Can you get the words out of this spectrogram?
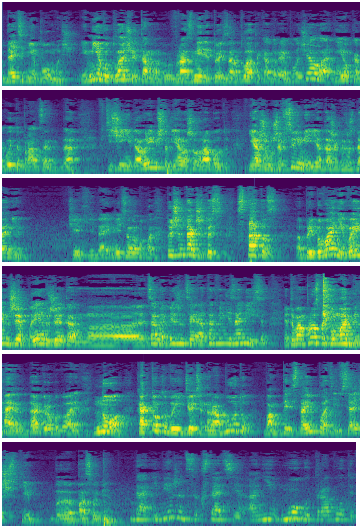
дайте мне помощь. И мне выплачивают там в размере той зарплаты, которую я получал, от нее какой-то процент, да, в течение того времени, чтобы я нашел работу. Я же уже все имею, я даже гражданин Чехии, да, и мне все равно выплачивают. Точно так же, то есть статус пребывания ВНЖ, ПМЖ, там, э, самые беженцы от этого не зависит. Это вам просто помогают, да, грубо говоря. Но, как только вы идете на работу, вам перестают платить всяческие э, пособия. Да, и беженцы, кстати, они могут работать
